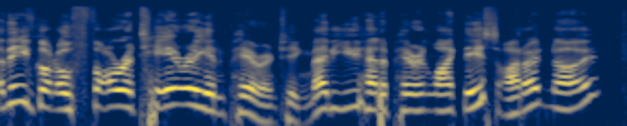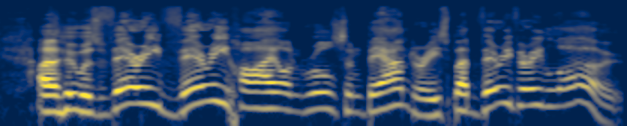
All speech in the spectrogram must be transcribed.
And then you've got authoritarian parenting. Maybe you had a parent like this, I don't know, uh, who was very, very high on rules and boundaries, but very, very low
